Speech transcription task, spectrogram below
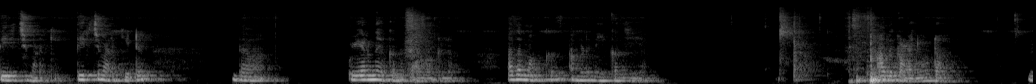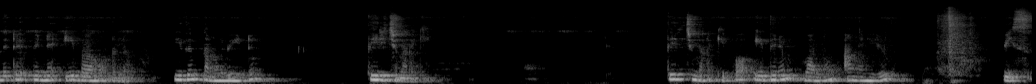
തിരിച്ചു മടക്കി. തിരിച്ചു മടക്കിയിട്ട് ഇതാ ഉയർന്നു നിൽക്കുന്ന ഭാഗമുണ്ടല്ലോ അത് നമുക്ക് അങ്ങോട്ട് നീക്കം ചെയ്യാം. അത് കളഞ്ഞു കേട്ടോ. എന്നിട്ട് പിന്നെ ഈ ഭാഗം ഉണ്ടല്ലോ ഇതും നമ്മൾ വീണ്ടും തിരിച്ചു മടക്കി. തിരിച്ചു മടക്കിയപ്പോൾ ഇതിനും വന്നു അങ്ങനെയൊരു പീസ്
